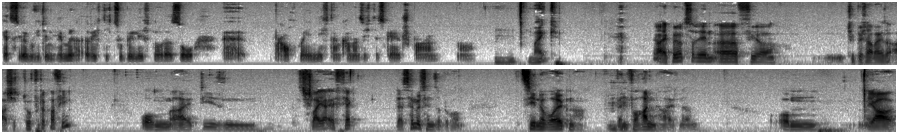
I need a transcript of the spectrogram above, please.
jetzt irgendwie den Himmel richtig zu belichten oder so, äh, braucht man ihn nicht, dann kann man sich das Geld sparen. Ja. Mhm. Mike? Ja, ich benutze den äh, für typischerweise Architekturfotografie, um halt diesen Schleiereffekt des Himmels hinzubekommen. Ziehende Wolken, mhm. wenn vorhanden halt. Ne? Um ja,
